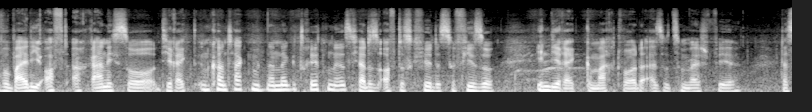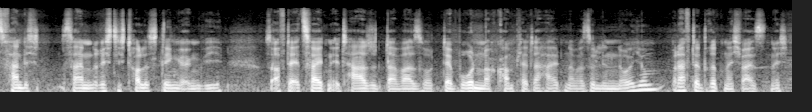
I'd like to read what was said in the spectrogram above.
wobei die oft auch gar nicht so direkt in Kontakt miteinander getreten ist. Ich hatte oft das Gefühl, dass so viel so indirekt gemacht wurde. Also zum Beispiel, das fand ich, das war ein richtig tolles Ding irgendwie. So auf der zweiten Etage, da war so der Boden noch komplett erhalten, da war so Linoleum. Oder auf der dritten, ich weiß es nicht.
